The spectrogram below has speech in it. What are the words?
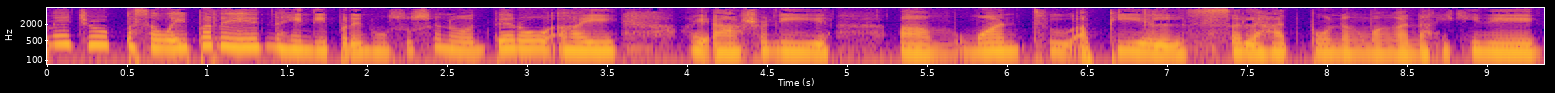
medyo pasaway pa rin na hindi pa rin hong susunod. Pero I, I actually um, want to appeal sa lahat po ng mga nakikinig,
